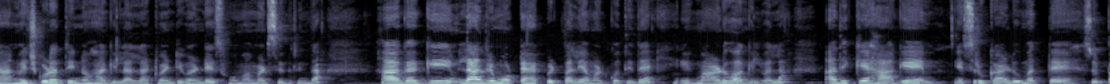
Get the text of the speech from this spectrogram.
ನಾನ್ ವೆಜ್ ಕೂಡ ತಿನ್ನೋ ಹಾಗಿಲ್ಲಲ್ಲ ಟ್ವೆಂಟಿ ಒನ್ ಡೇಸ್ ಹೋಮ ಮಾಡಿಸಿದ್ರಿಂದ. ಹಾಗಾಗಿ, ಇಲ್ಲಾಂದರೆ ಮೊಟ್ಟೆ ಹಾಕ್ಬಿಟ್ಟು ಪಲ್ಯ ಮಾಡ್ಕೋತಿದ್ದೆ. ಈಗ ಮಾಡೋ ಹಾಗಿಲ್ವಲ್ಲ? ಅದಕ್ಕೆ ಹಾಗೆ ಹೆಸ್ರು ಕಾಳು ಮತ್ತು ಸ್ವಲ್ಪ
